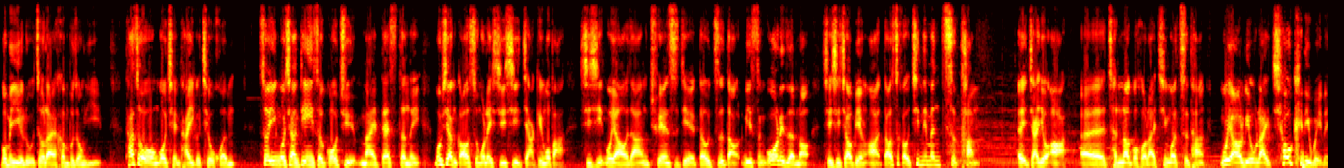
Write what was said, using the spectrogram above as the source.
我们一路走来很不容易。她说我欠她一个求婚，所以我想点一首歌曲《My Destiny》，我想告诉我的西西嫁给我吧，西西，我要让全世界都知道你是我的人了。谢谢小编啊，到时候请你们吃糖。哎，加油啊！呃，成了过后呢，请我吃糖，我要牛奶巧克力味的。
